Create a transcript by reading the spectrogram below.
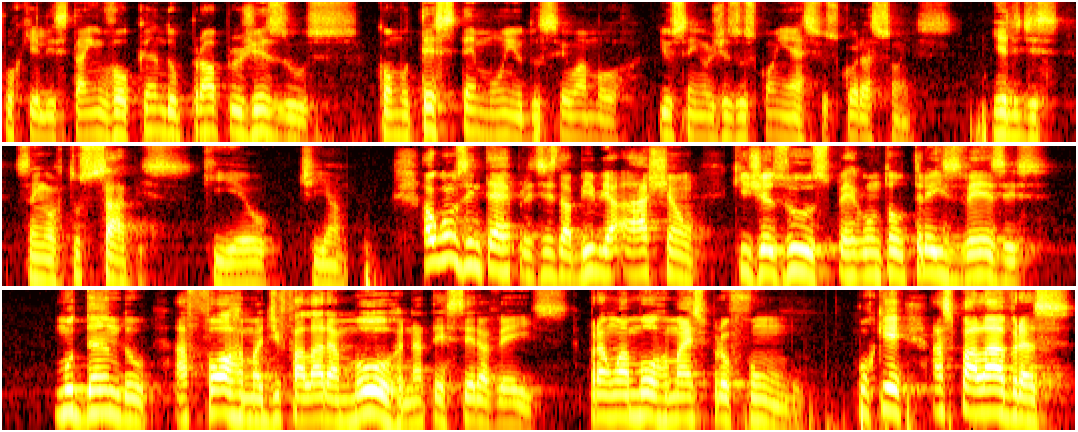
porque ele está invocando o próprio Jesus como testemunho do seu amor. E o Senhor Jesus conhece os corações. E ele diz: Senhor, tu sabes que eu te amo. Alguns intérpretes da Bíblia acham que Jesus perguntou três vezes mudando a forma de falar amor na terceira vez, para um amor mais profundo. porque as palavras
